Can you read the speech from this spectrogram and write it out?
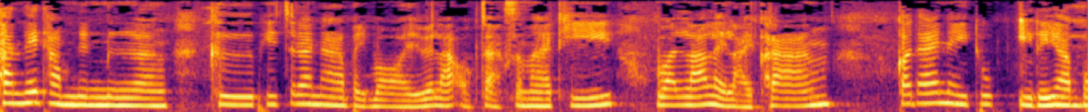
ท่านให้ทำเนืองๆ คือพิจารณาบ่อยๆ เวลาออกจากสมาธิ วันละหลาย ๆ ครั้ง ก็ได้ในทุกอิริยาบ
